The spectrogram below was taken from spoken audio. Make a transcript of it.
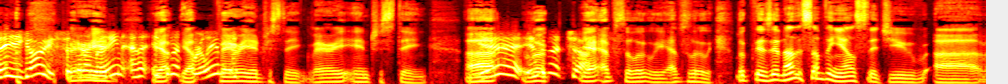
There you go. See what I mean? And isn't it yep, brilliant? Very interesting. Very interesting. Uh, Yeah, isn't look- it just? Yeah, absolutely, absolutely. Look, there's another something else that you uh,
